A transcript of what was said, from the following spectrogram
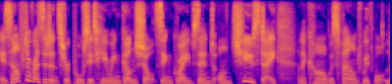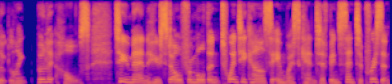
It's after residents reported hearing gunshots in Gravesend on Tuesday, and a car was found with what looked like bullet holes. Two men who stole from more than 20 cars in West Kent have been sent to prison.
